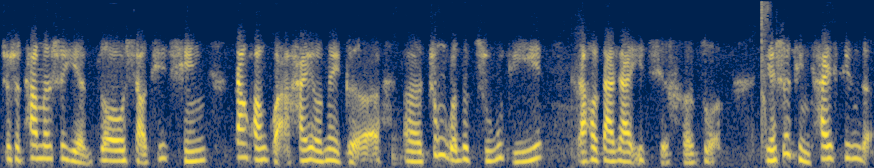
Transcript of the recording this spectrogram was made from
就是他们是演奏小提琴、单簧管，还有那个呃中国的竹笛，然后大家一起合作，也是挺开心的。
